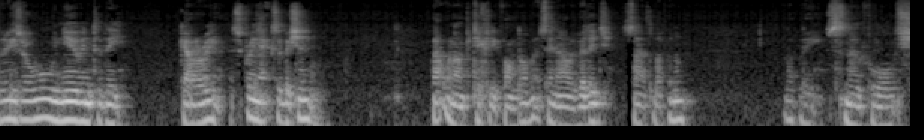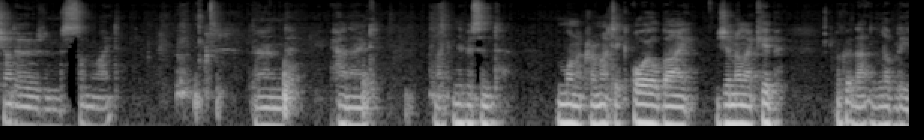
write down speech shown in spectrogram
these are all new into the gallery, the spring exhibition. That one I'm particularly fond of, it's in our village, South Luffenham lovely snowfall, shadows and sunlight. And pan out magnificent monochromatic oil by Jamel Akib. Look at that lovely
